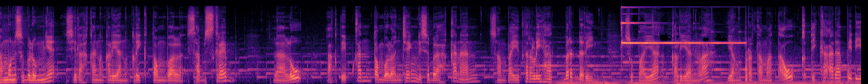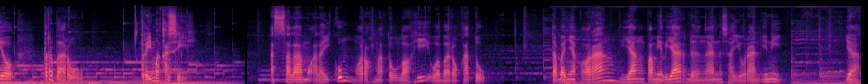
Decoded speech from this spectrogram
Namun sebelumnya, silahkan kalian klik tombol subscribe, lalu aktifkan tombol lonceng di sebelah kanan sampai terlihat berdering, supaya kalianlah yang pertama tahu ketika ada video terbaru. Terima kasih. Assalamualaikum warahmatullahi wabarakatuh. Tak banyak orang yang familiar dengan sayuran ini. Ya,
